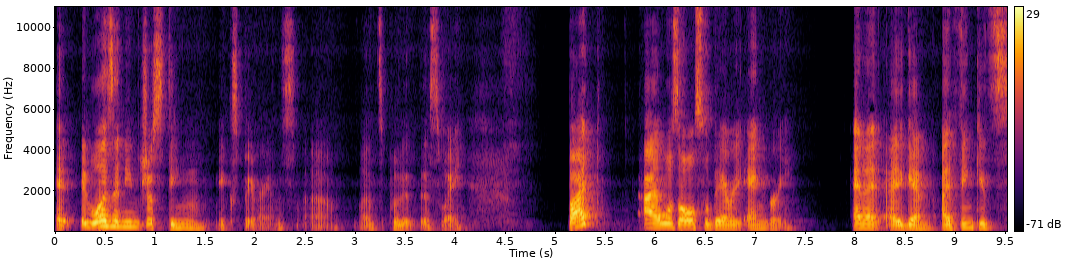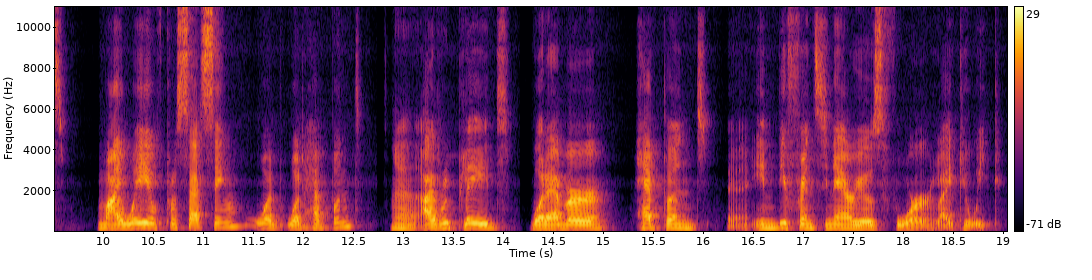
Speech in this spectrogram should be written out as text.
it, it was an interesting experience. Uh, let's put it this way. But I was also very angry, and I, I, again, I think it's my way of processing what what happened. I replayed whatever happened in different scenarios for like a week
